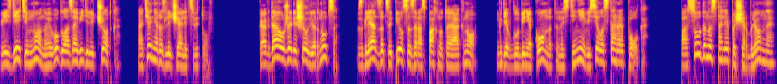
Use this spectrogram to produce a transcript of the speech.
Везде темно, но его глаза видели четко, хотя не различали цветов. Когда уже решил вернуться, взгляд зацепился за распахнутое окно, где в глубине комнаты на стене висела старая полка. Посуда на столе пощербленная.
